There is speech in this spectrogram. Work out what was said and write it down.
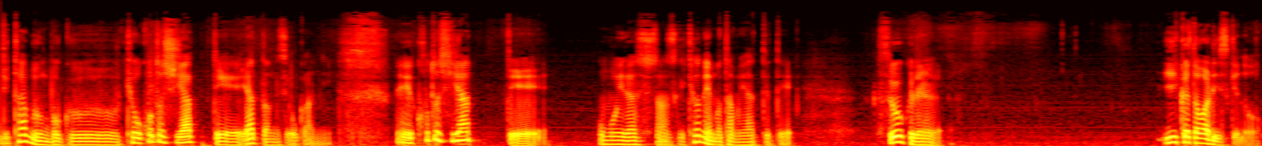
で、多分僕、今日今年やって、やったんですよ、おかんに。で、今年やって思い出したんですけど、去年も多分やってて、すごくね、言い方悪いですけど、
